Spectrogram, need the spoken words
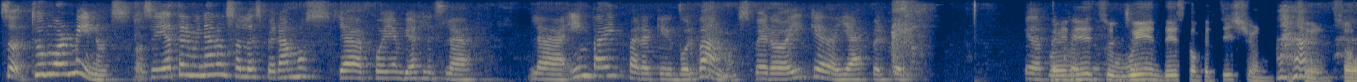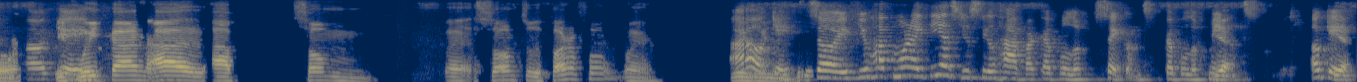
So, two more minutes. O sea, ya terminaron, solo esperamos, ya voy a enviarles la, la invite para que volvamos, pero ahí queda ya perfecto. Queda we need to win this competition. So Okay. if we can add up some, uh, some to the paragraph, well. Ah, okay. So if you have more ideas, you still have a couple of seconds, a couple of Yeah. minutes. Okay.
